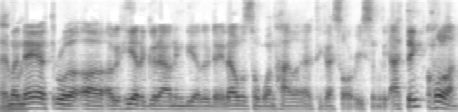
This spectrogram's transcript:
Ever. Manaea threw a, a he had a good outing the other day. That was the one highlight I think I saw recently. I think hold on.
